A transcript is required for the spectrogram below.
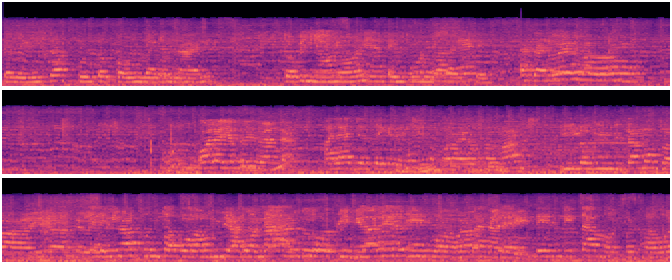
televisa.com diagonal. Tu opinión es importante. Hola, yo soy Banda. Hola, yo soy Gretchen. Hola, yo soy Max y los invitamos a ir a televisa.com diagonal tu opinión es importante. Te invitamos, por favor.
